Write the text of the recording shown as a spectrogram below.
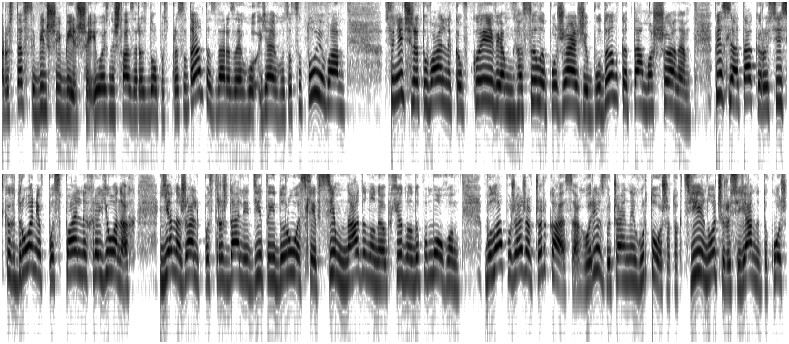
росте все більше і більше. І ось знайшла зараз допис президента. Зараз я його, я його зацитую вам. Всю ніч рятувальники в Києві гасили пожежі, будинки та машини. Після атаки російських дронів по спальних районах є, на жаль, постраждалі діти і дорослі. Всім надано необхідну допомогу. Була пожежа в Черкасах. Горів звичайний гуртожиток. Цієї ночі росіяни також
